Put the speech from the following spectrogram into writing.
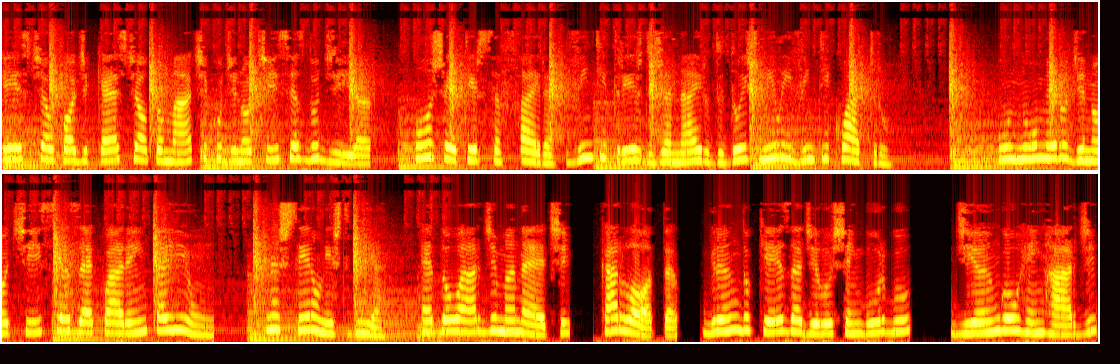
Este é o podcast automático de notícias do dia. Hoje é terça-feira, 23 de janeiro de 2024. O número de notícias é 41. Nasceram neste dia Eduard Manetti, Carlota, Grã-Duquesa de Luxemburgo, Django Reinhard,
